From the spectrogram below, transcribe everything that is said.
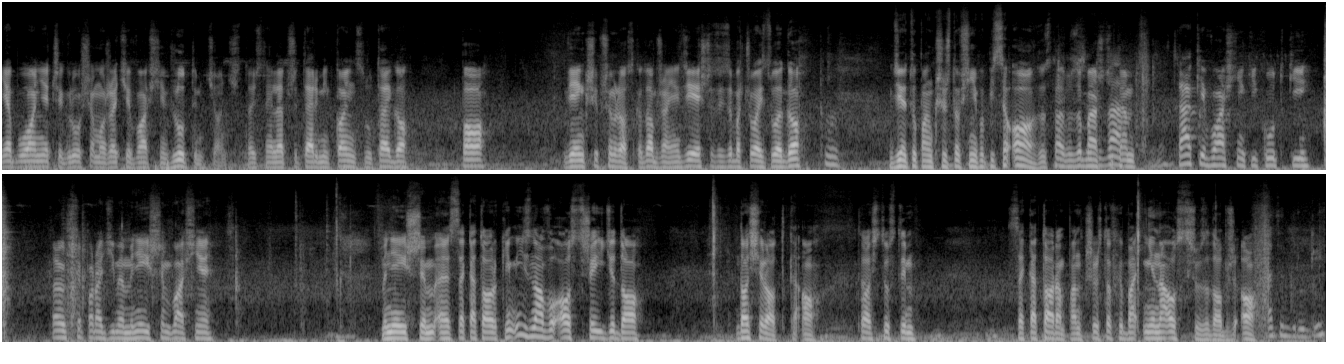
jabłonie czy grusze możecie właśnie w lutym ciąć. To jest najlepszy termin, koniec lutego po większych przymrozkach. Dobrze, Ania, gdzie jeszcze coś zobaczyłaś złego? Gdzie tu pan Krzysztof się nie popisał? O, zostało, zobaczcie tam takie właśnie kikutki. To już się poradzimy mniejszym właśnie mniejszym e, sekatorkiem i znowu ostrzy idzie do do środka. O, ktoś tu z tym sekatorem pan Krzysztof chyba nie naostrzył za dobrze. O, A ten drugi?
